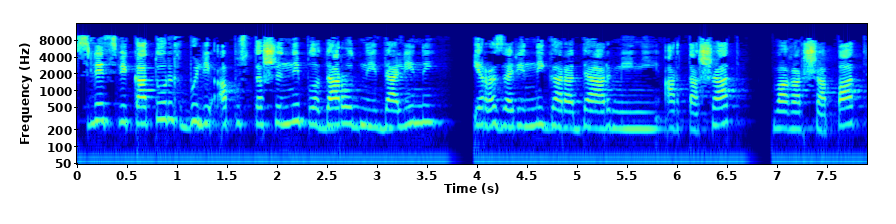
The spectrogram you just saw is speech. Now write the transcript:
вследствие которых были опустошены плодородные долины и разорены города Армении Арташат, Вагаршапат,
